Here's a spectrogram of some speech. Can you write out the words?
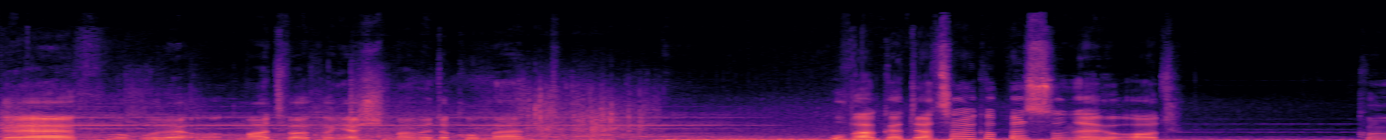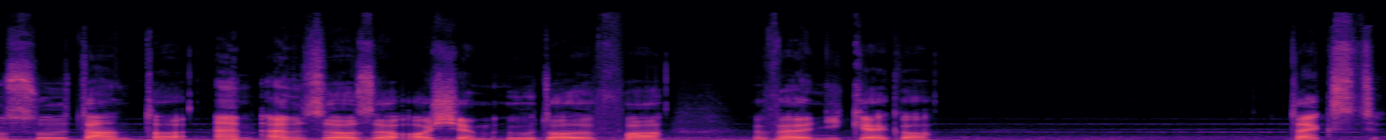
Krew, w ogóle o, martwe koniecznie mamy dokument. Uwaga, dla całego personelu od konsultanta MM008 Rudolfa Wernickiego. Tekst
